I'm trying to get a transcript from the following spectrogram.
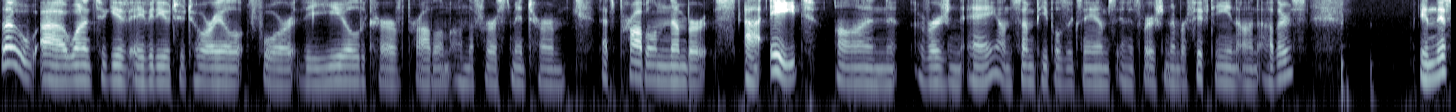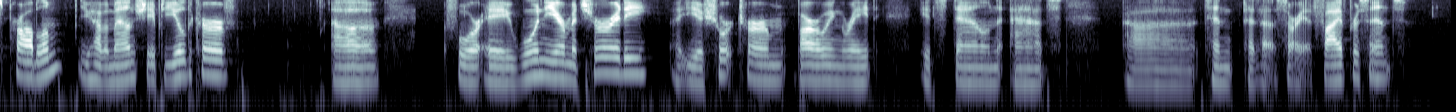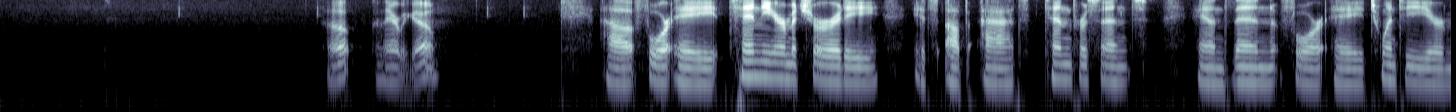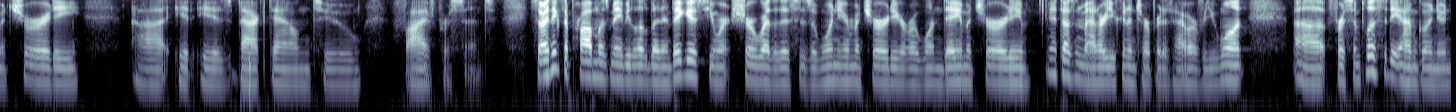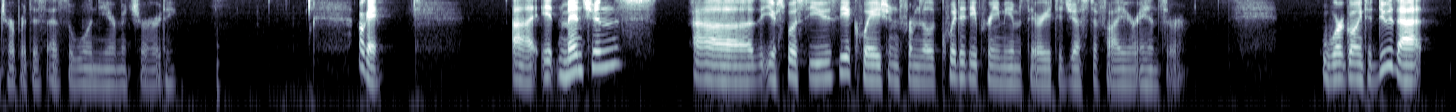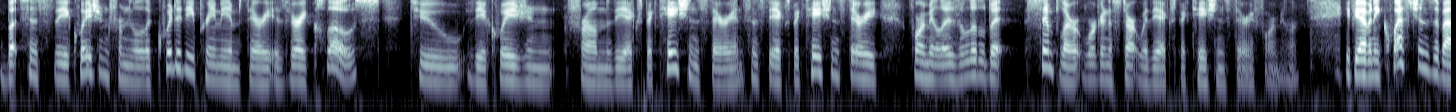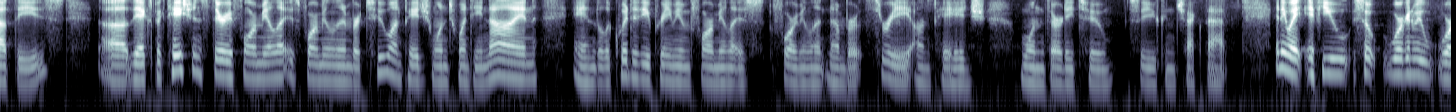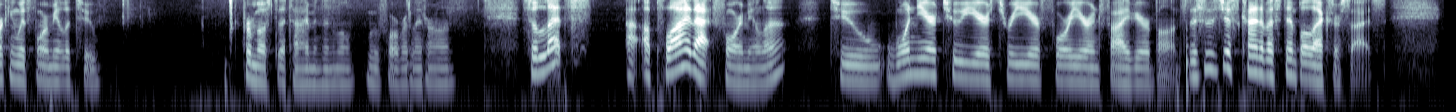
Hello, I uh, wanted to give a video tutorial for the yield curve problem on the first midterm. That's problem number uh, 8 on version A on some people's exams and it's version number 15 on others. In this problem, you have a mound-shaped yield curve uh, for a one-year maturity, i.e. a short-term borrowing rate. It's down at uh, 10 at uh, sorry at 5% Oh, there we go. Uh, for a 10-year maturity, it's up at 10%, and then for a 20-year maturity, uh, it is back down to 5%. So I think the problem was maybe a little bit ambiguous. You weren't sure whether this is a one-year maturity or a one-day maturity. It doesn't matter. You can interpret it however you want. Uh, for simplicity, I'm going to interpret this as the one-year maturity. Okay, uh, it mentions uh, that you're supposed to use the equation from the liquidity premium theory to justify your answer. We're going to do that but since the equation from the liquidity premium theory is very close to the equation from the expectations theory, and since the expectations theory formula is a little bit simpler, we're going to start with the expectations theory formula. If you have any questions about these, uh, the expectations theory formula is formula number 2 on page 129, and the liquidity premium formula is formula number 3 on page 132, so you can check that. Anyway, if you so we're going to be working with formula 2 for most of the time, and then we'll move forward later on. So let's uh, apply that formula to one year, two year, three year, four year, and five year bonds. This is just kind of a simple exercise.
